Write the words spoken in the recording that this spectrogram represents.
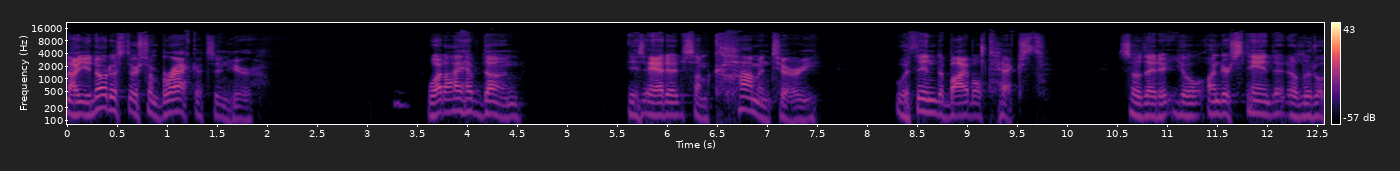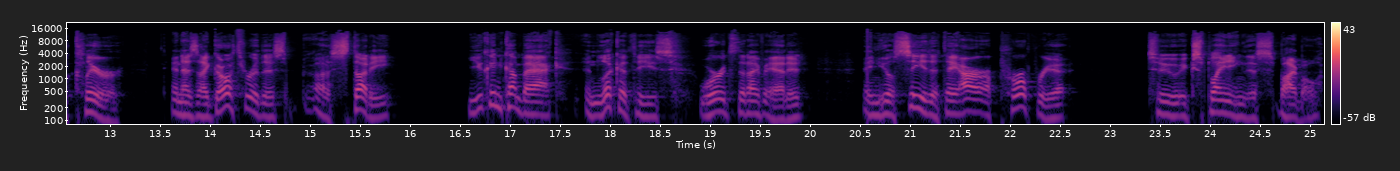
Now, you notice there's some brackets in here. What I have done is added some commentary within the Bible text so that it, you'll understand it a little clearer. And as I go through this uh, study, you can come back and look at these words that I've added, and you'll see that they are appropriate to explaining this Bible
